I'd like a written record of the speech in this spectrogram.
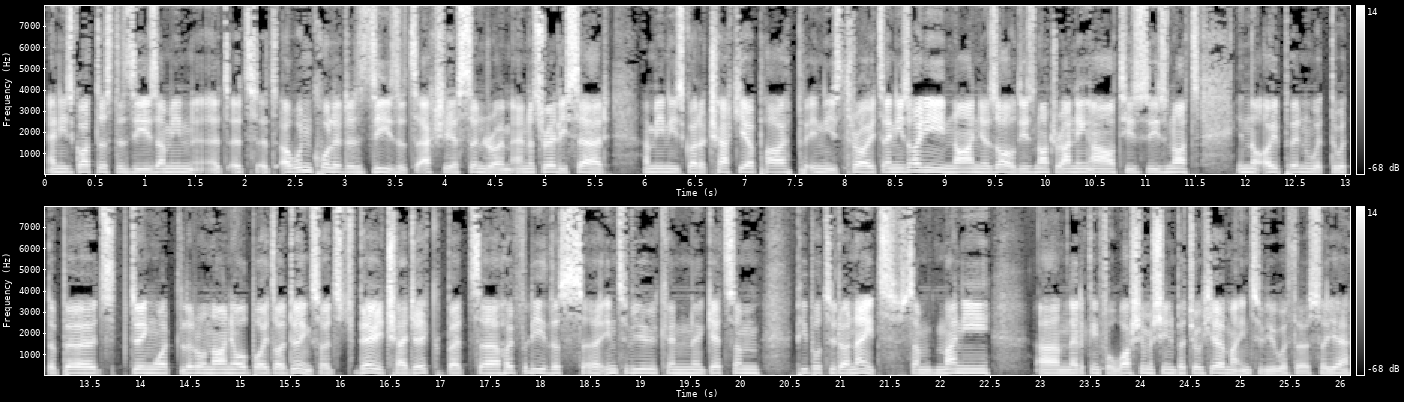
and he's got this disease. I mean, it's, it's, it's, I wouldn't call it a disease. It's actually a syndrome and it's really sad. I mean, he's got a trachea pipe in his throat and he's only nine years old. He's not running out. He's, he's not in the open with, with the birds doing what little nine year old boys are doing. So it's very tragic, but, uh, hopefully this uh, interview can uh, get some people to donate some money. Um, they're looking for washing machine, but you'll hear my interview with her. So yeah.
